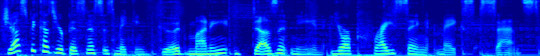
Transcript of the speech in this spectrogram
just because your business is making good money doesn't mean your pricing makes sense.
